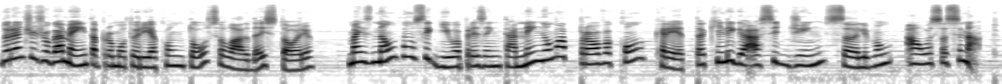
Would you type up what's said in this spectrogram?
Durante o julgamento, a promotoria contou seu lado da história mas não conseguiu apresentar nenhuma prova concreta que ligasse Jim Sullivan ao assassinato.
